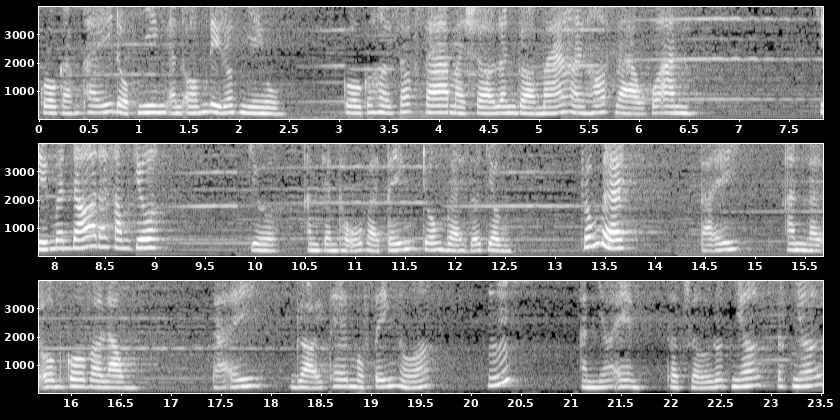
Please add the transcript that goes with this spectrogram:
cô cảm thấy đột nhiên anh ốm đi rất nhiều. Cô có hơi xót xa mà sờ lên gò má hơi hót vào của anh. Chuyện bên đó đã xong chưa? Chưa, anh tranh thủ vài tiếng trốn về giữa chừng. Trốn về? Tạ ý, anh lại ôm cô vào lòng. Tạ ý, gọi thêm một tiếng nữa. Hứ? Anh nhớ em, thật sự rất nhớ, rất nhớ.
